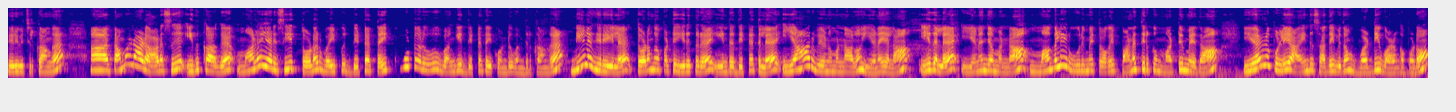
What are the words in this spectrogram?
தெரிவிச்சிருக்காங்க. தமிழ்நாடு அரசு இதுக்காக மலையரிசி தொடர் வைப்பு திட்டத்தை கூட்டுறவு வங்கி திட்டத்தை கொண்டு வந்திருக்காங்க. நீலகிரியில் தொடங்கப்பட்டு இருக்கிற இந்த திட்டத்தில் யார் வேணுமென்னாலும் இணையலாம். இதில் இணைஞ்சோம்னா மகளிர் உரிமை தொகை பணத்திற்கு மட்டுமே தான் ஏழு புள்ளி ஐந்து சதவீதம் வட்டி வழங்கப்படும்.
